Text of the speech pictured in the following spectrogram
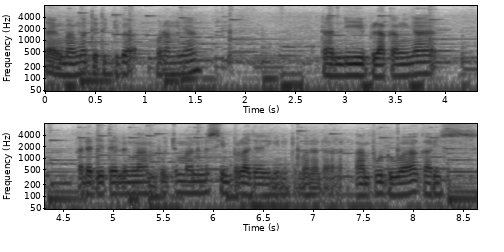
Sayang banget itu juga kurangnya. Dan di belakangnya ada detailing lampu cuman simple aja gini. Cuman ada lampu dua garis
